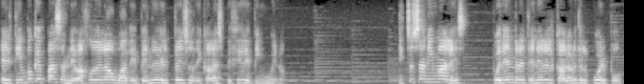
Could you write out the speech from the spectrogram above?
El tiempo que pasan debajo del agua depende del peso de cada especie de pingüino. Dichos animales pueden retener el calor del cuerpo,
